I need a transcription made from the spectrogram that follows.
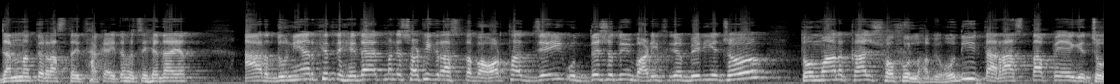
জান্নাতের রাস্তায় থাকা, এটা হচ্ছে হেদায়ত। আর দুনিয়ার ক্ষেত্রে হেদায়ত মানে সঠিক রাস্তা বা অর্থাৎ যেই উদ্দেশ্যে তুমি বাড়ি থেকে বেরিয়েছো তোমার কাজ সফল হবে। হদি, তা রাস্তা পেয়ে গেছো।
